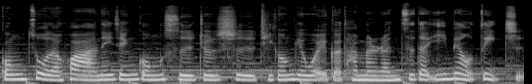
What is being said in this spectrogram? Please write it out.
工作的话，那间公司就是提供给我一个他们人资的 email 地址，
